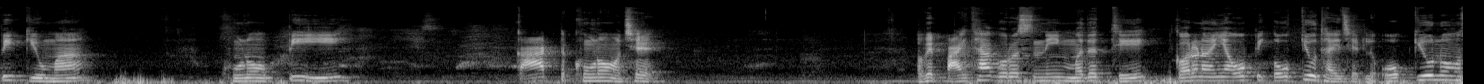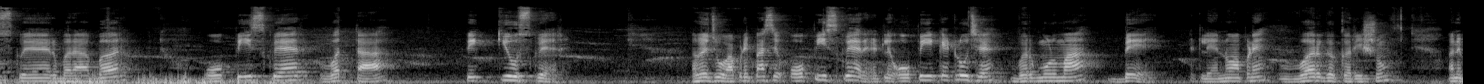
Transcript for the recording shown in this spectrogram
પી ક્યુમાં ખૂણો પી કાટખૂણો છે. હવે પાયથાગોરસની મદદથી કર્ણ અહીંયા ઓપી ઓક્યુ થાય છે. એટલે ઓક્યુનો સ્ક્વેર બરાબર ઓપી સ્ક્વેર વત્તા પીક્યુ સ્ક્વેર. હવે જો આપણી પાસે ઓપી સ્ક્વેર એટલે ઓપી કેટલું છે? વર્ગમૂળમાં બે. એટલે એનો આપણે વર્ગ કરીશું. અને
